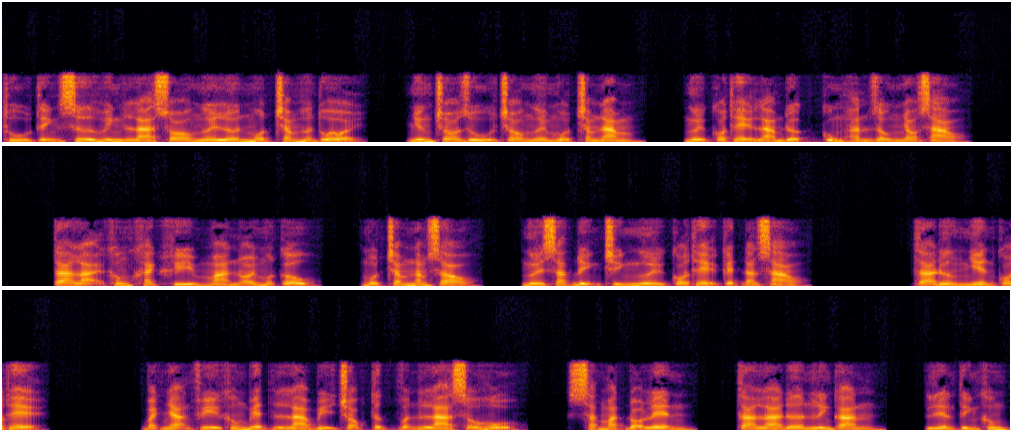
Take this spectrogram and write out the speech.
thủ tinh sư huynh là so ngươi lớn 100 hơn tuổi, nhưng cho dù cho ngươi 100 năm, ngươi có thể làm được cùng hắn giống nhau sao? Ta lại không khách khí mà nói một câu, 100 năm sau, ngươi xác định chính ngươi có thể kết đan sao? Ta đương nhiên có thể. Bạch nhạn phi không biết là bị chọc tức vẫn là xấu hổ, sắc mặt đỏ lên, ta là đơn linh can, liền tính không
